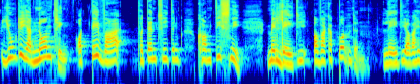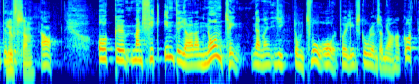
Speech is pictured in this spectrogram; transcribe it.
gjorde jag någonting. Och det var, på den tiden kom Disney med Lady och Vagabunden. Lady och vad heter Lufsan. Ja. Och uh, man fick inte göra någonting när man gick de två år på elevskolan som jag har gått.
